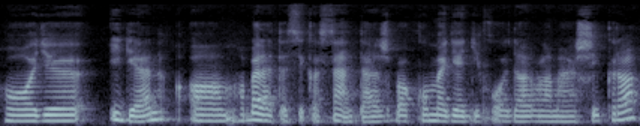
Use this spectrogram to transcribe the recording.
hogy igen, a, ha beleteszik a szántásba, akkor megy egyik oldalról a másikra,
